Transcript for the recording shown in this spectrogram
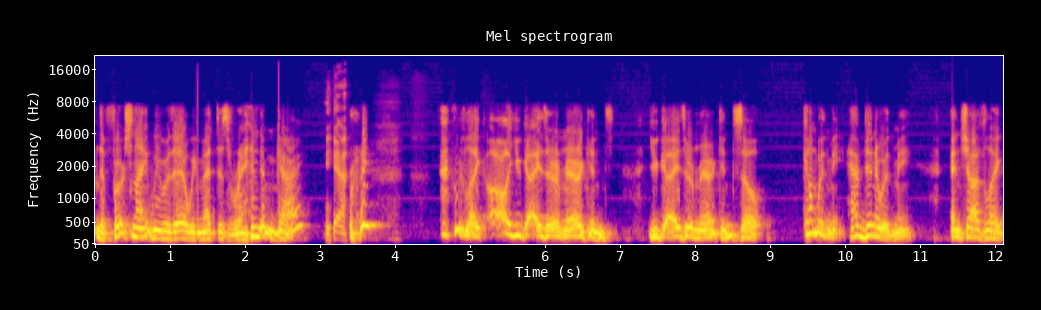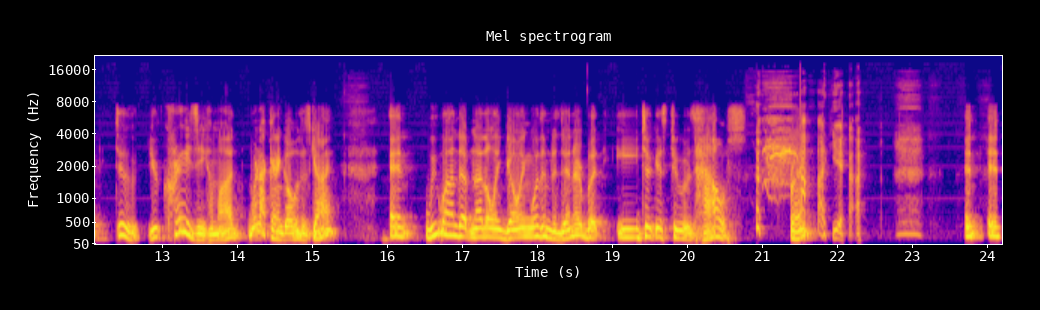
The first night we were there, we met this random guy. Yeah. Right. Who's like, oh, you guys are Americans. You guys are Americans. So come with me, have dinner with me. And Shah's like, dude, you're crazy, Hamad. We're not going to go with this guy. And we wound up not only going with him to dinner, but he took us to his house, right? yeah. And, and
